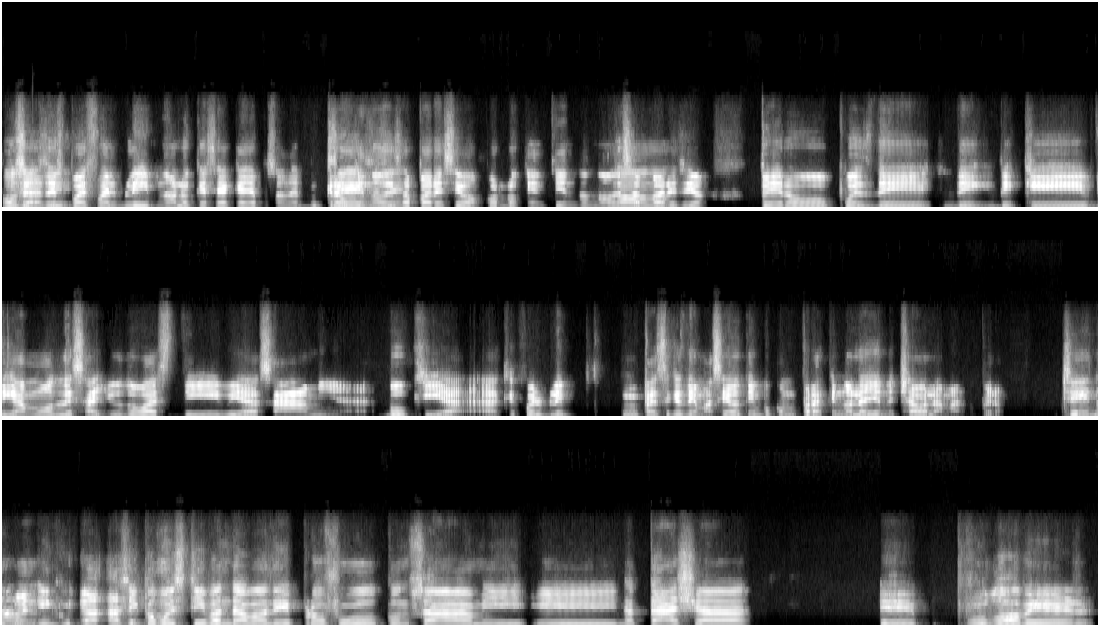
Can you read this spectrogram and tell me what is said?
O, sea, después fue el blip, ¿no? Lo que sea que haya pasado en el blip. Creo que no desapareció, por lo que entiendo, no, desapareció. Pero pues de, de, de, que, digamos, les ayudó a Steve a Sam y a Bucky a, a que fue el blip, me parece que es demasiado tiempo como para que no le hayan echado la mano, pero Sí, ¿no? así como Steve andaba de prófugo con Sam y, Natasha, eh, pudo haber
